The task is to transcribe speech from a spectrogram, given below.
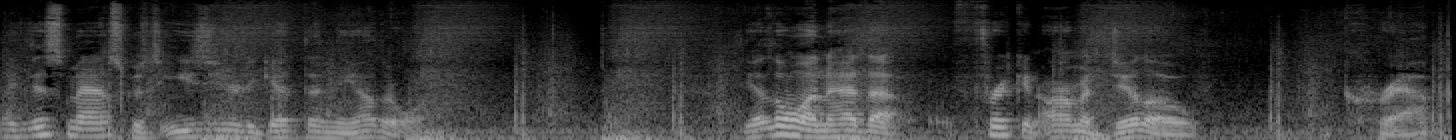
Like, this mask was easier to get than the other one. The other one had that freaking armadillo crap.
